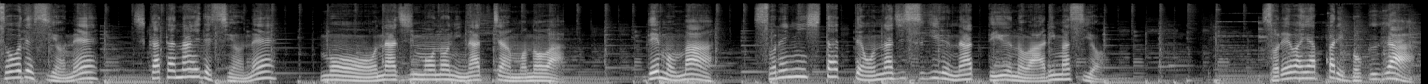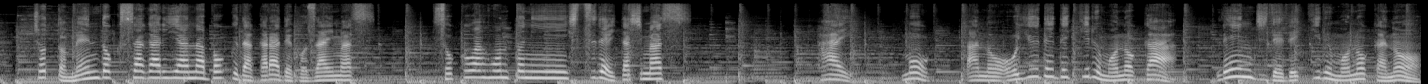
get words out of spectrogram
そうですよね。仕方ないですよね。もう同じものになっちゃうものは。でもまあそれにしたって同じすぎるなっていうのはありますよ。それはやっぱり僕がちょっとめんどくさがり屋な僕だからでございます。そこは本当に失礼いたします。はい。もうあのお湯でできるものかレンジでできるものかの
